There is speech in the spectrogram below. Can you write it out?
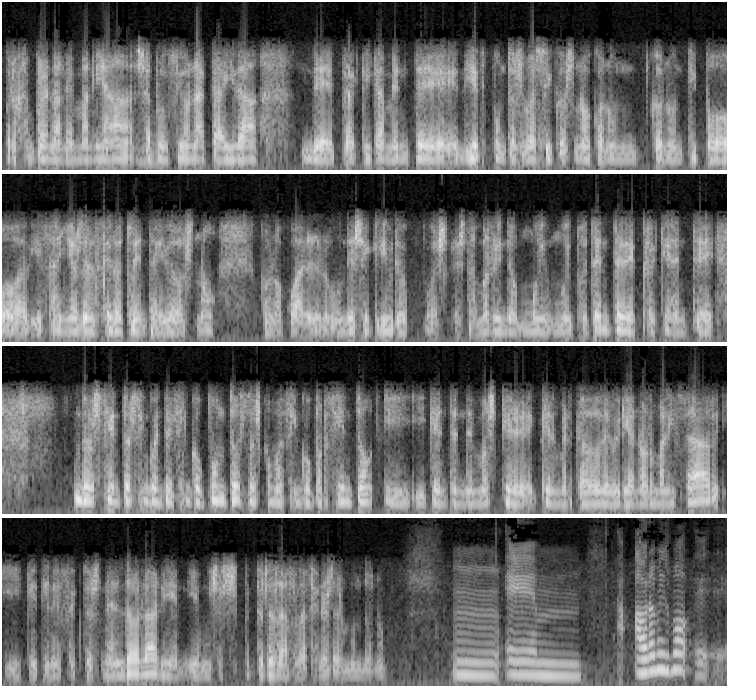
por ejemplo en Alemania se ha producido una caída de prácticamente 10 puntos básicos ¿no? Con un, con un tipo a 10 años del 0,32, ¿no? Con lo cual un desequilibrio, pues, que estamos viendo muy, muy potente de prácticamente 255 puntos, 2,5%, y, y que entendemos que, el mercado debería normalizar y que tiene efectos en el dólar y en, y en muchos aspectos de las relaciones del mundo, ¿no? Mm, em, ahora mismo, eh,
